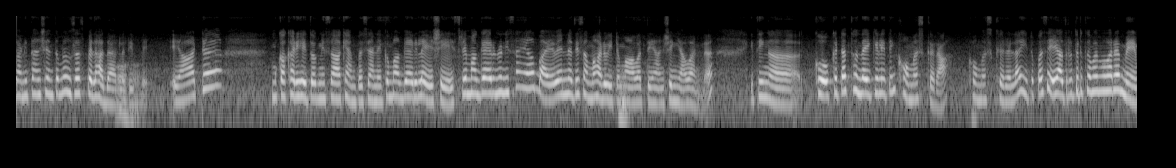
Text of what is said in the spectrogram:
ගණිතාංශයෙන් තමයි උසස් පෙළ හදාarලා තිබ්බේ. එයාට මොකක් හරි හේතුවක් නිසා කැම්පස් යන එක මග ඇරිලා ඒ ශේත්‍රේ මග ඇරුණ නිසා එයා බය වෙන්නේ නැති සමහර විට මාවත් ඒ අංශෙන් යවන්න. ඉතින් කෝකටත් හොඳයි කියලා ඉතින් කොමර්ස් කරා. කොමර්ස් කරලා ඊට පස්සේ ඒ අතරතුර තමයි මම අර මේ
